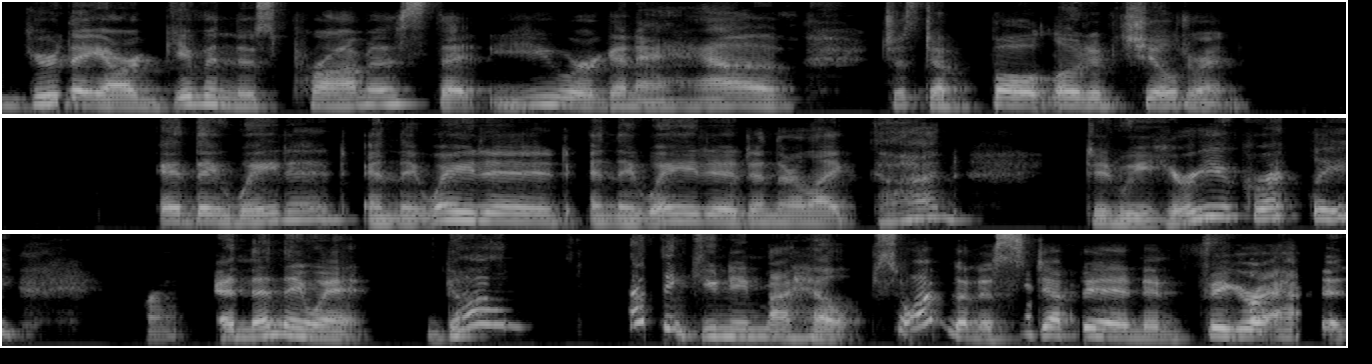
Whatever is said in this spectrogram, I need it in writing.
Mm-hmm. Here they are given this promise that you are going to have just a boatload of children. And they waited and they waited and they waited and they're like, God, did we hear you correctly? Right. And then they went, God, I think you need my help. So I'm going to step in and figure out how to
